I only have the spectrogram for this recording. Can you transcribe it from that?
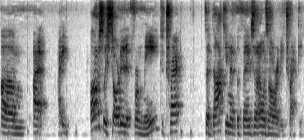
Um, I, I honestly started it for me to track, to document the things that I was already tracking.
